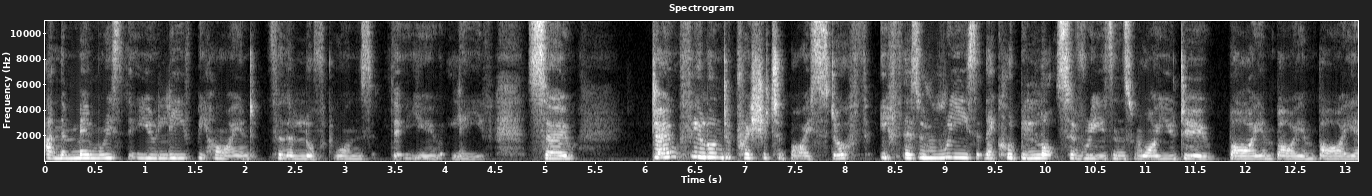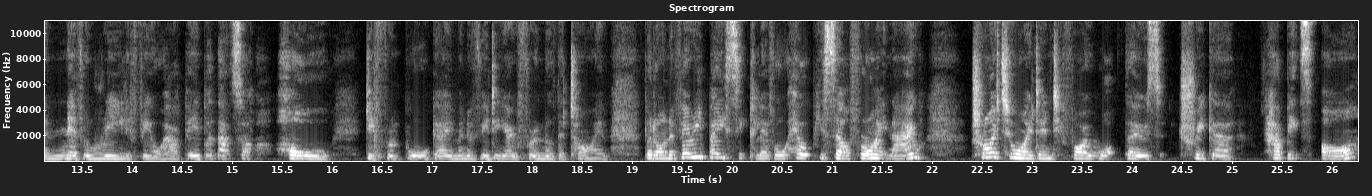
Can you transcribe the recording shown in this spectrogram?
and the memories that you leave behind for the loved ones that you leave. So don't feel under pressure to buy stuff. If there's a reason, there could be lots of reasons why you do buy and buy and buy and never really feel happy, but that's a whole different ball game and a video for another time. But on a very basic level, help yourself right now. Try to identify what those trigger habits are.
